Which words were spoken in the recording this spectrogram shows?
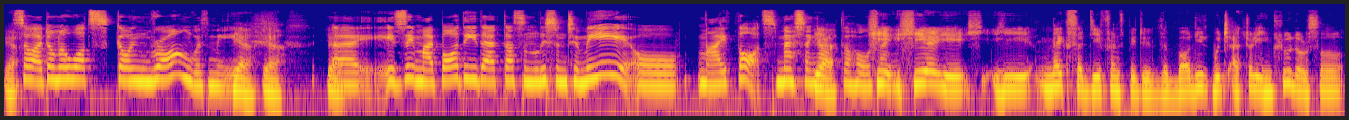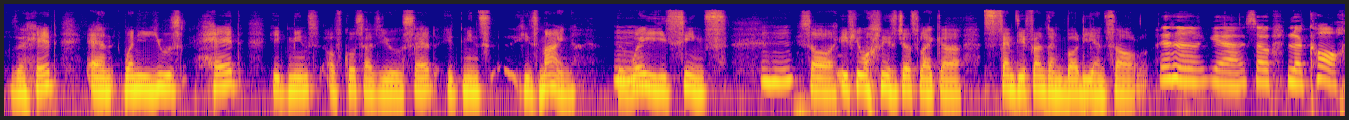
yeah. So I don't know what's going wrong with me. yeah, yeah, yeah. Uh, is it my body that doesn't listen to me or my thoughts messing yeah, up the whole he, thing? here he, he makes a difference between the body, which actually include also the head. And when you use head, it means, of course, as you said, it means his mind, the Mm. way he thinks. Mm-hmm. So if you want, it's just like a same difference than body and soul. yeah, so le corps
